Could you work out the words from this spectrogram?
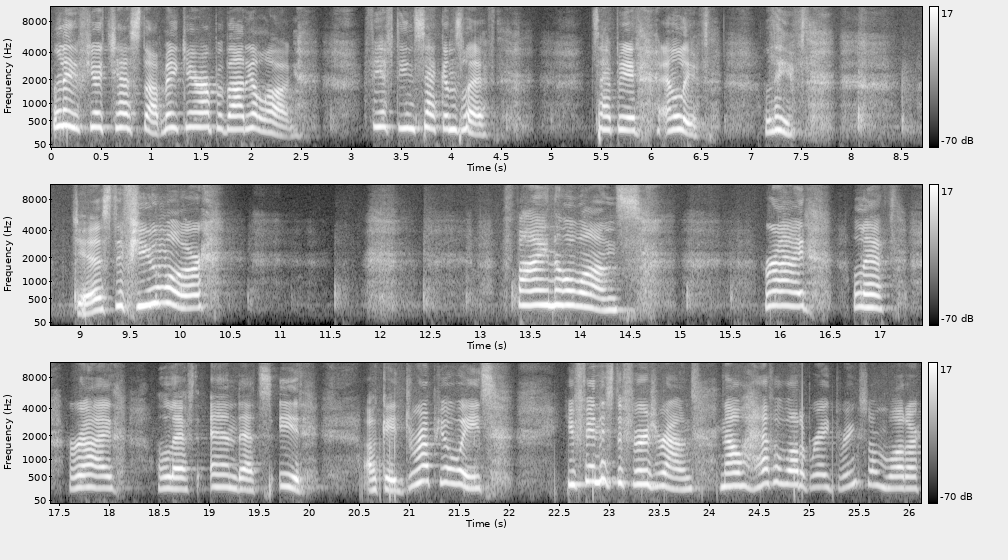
Lift your chest up. Make your upper body long. 15 seconds left. Tap it and lift. Lift. Just a few more. Final ones. Right, left, right, left, and that's it. Okay, drop your weights. You finished the first round. Now have a water break, drink some water,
